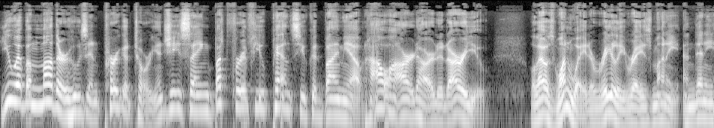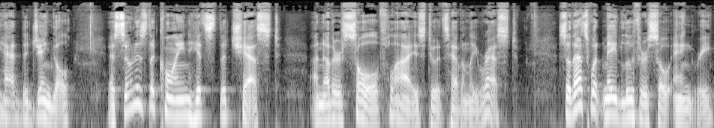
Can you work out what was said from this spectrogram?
you have a mother who's in purgatory, and she's saying, But for a few pence you could buy me out. How hard hearted are you? Well, that was one way to really raise money. And then he had the jingle As soon as the coin hits the chest, another soul flies to its heavenly rest. So that's what made Luther so angry.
